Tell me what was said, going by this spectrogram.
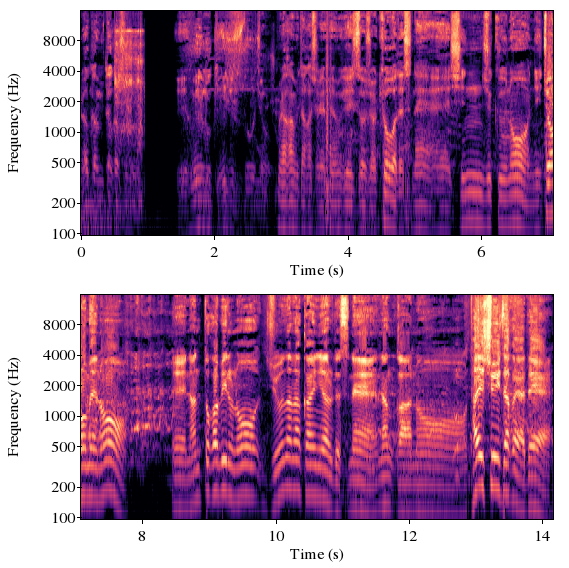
村上隆の FM 芸術道場。村上隆の FM 芸術道場。今日はですね、えー新宿の2丁目の、えーなんとかビルの17階にあるですね、なんかあのー大衆居酒屋で、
